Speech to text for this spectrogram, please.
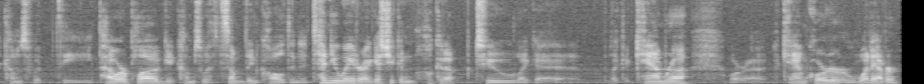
It comes with the power plug. It comes with something called an attenuator. I guess you can hook it up to like a like a camera or a, a camcorder or whatever.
